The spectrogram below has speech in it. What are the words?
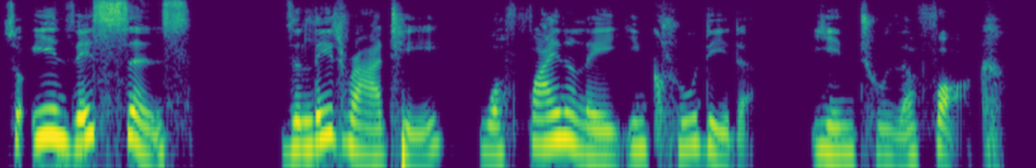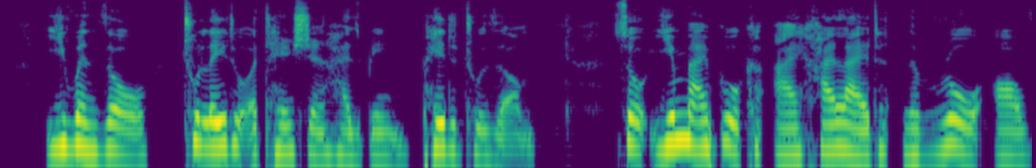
So, in this sense, the literati were finally included into the folk, even though too little attention has been paid to them. So, in my book, I highlight the role of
